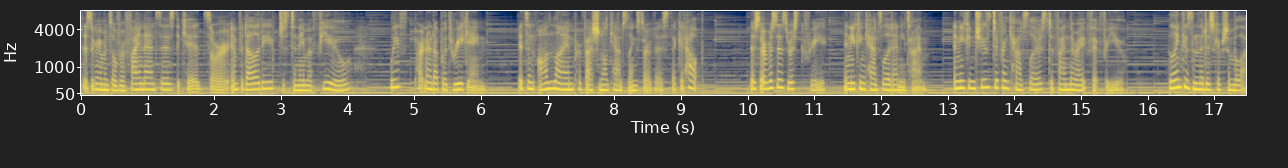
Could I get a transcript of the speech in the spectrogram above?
disagreements over finances, the kids, or infidelity, just to name a few, we've partnered up with Regain, it's an online professional counseling service that could help. The service is risk-free and you can cancel at any time. And you can choose different counselors to find the right fit for you. The link is in the description below.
